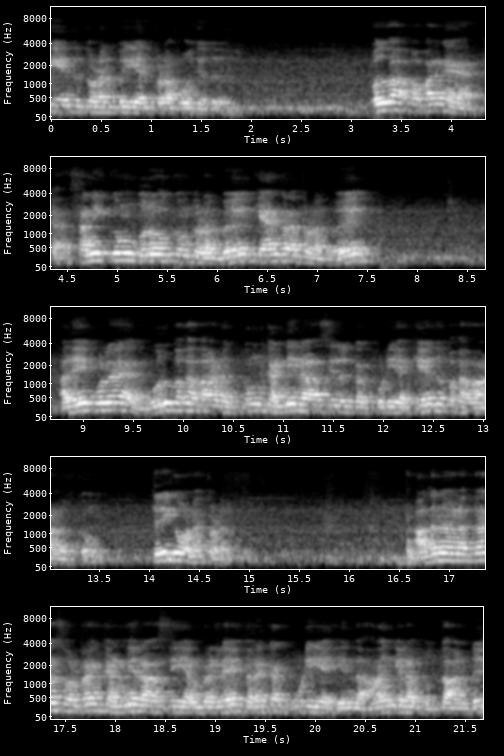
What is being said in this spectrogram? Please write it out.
கேது தொடர்பு ஏற்பட போகுது. பொதுவா அப்ப பாருங்க சனிக்கும் குருவுக்கும் தொடர்பு கேந்திர தொடர்பு. அதே போல குரு பகவானுக்கும் கன்னி ராசியில் இருக்கக்கூடிய கேது பகவானுக்கும் திரிகோண தொடர்பு. அதனால தான் சொல்றேன் கன்னி ராசி அன்பர்களே பிறக்கக்கூடிய இந்த ஆங்கில புத்தாண்டு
